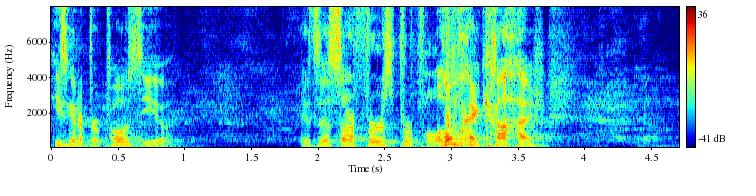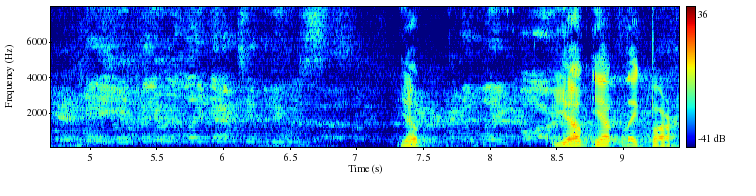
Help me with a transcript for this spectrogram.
He's gonna propose to you. Is this our first proposal? Oh my gosh. Yep. Yep. Yep, Lake Bar.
